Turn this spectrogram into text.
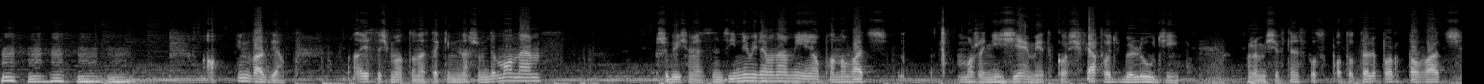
Hmm, hmm. O, inwazja. Jesteśmy oto nad takim naszym demonem. Przybyliśmy razem z innymi demonami opanować może nie ziemię, tylko świat choćby ludzi. Możemy się w ten sposób oto teleportować.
